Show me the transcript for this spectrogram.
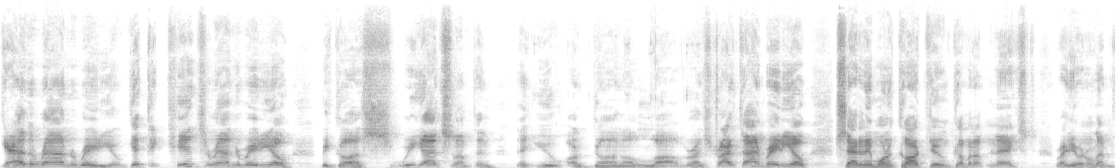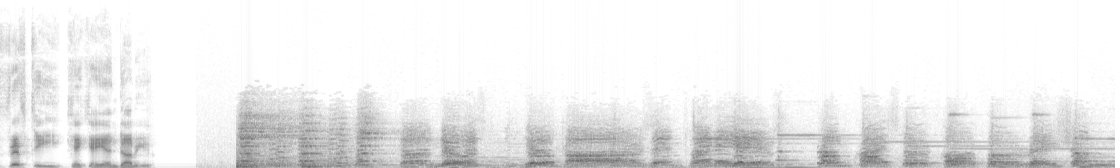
gather around the radio. Get the kids around the radio because we got something that you are going to love. Right, it's Drive Time Radio, Saturday morning cartoon coming up next, right here at 1150 KKNW. The newest new cars in 20 years from Chrysler Corporation.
